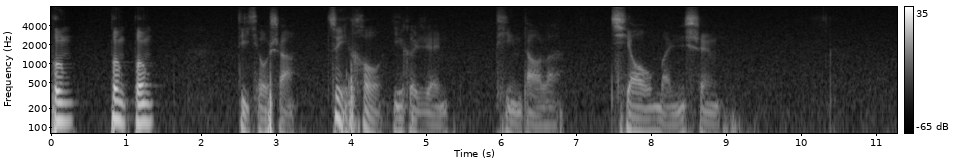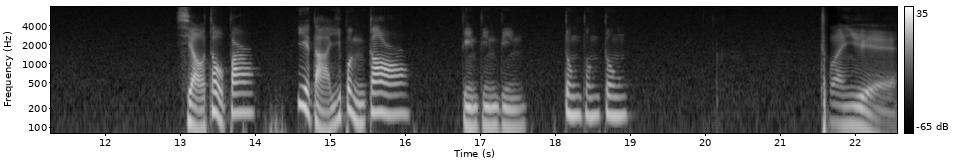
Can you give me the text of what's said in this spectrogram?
砰，砰砰，地球上最后一个人听到了敲门声。小豆包一打一蹦高，叮叮叮，咚咚咚，穿越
